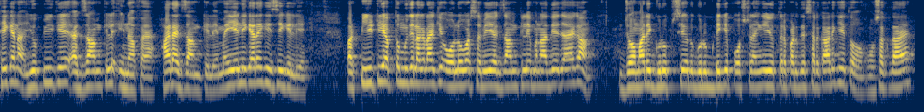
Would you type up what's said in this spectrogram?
ठीक है ना? यूपी के एग्ज़ाम के लिए इनफ है, हर एग्ज़ाम के लिए। मैं ये नहीं कह रहा कि इसी के लिए। पर पीटी अब तो मुझे लग रहा है कि ऑल ओवर सभी एग्ज़ाम के लिए बना दिया जाएगा। जो हमारी ग्रुप सी और ग्रुप डी की पोस्ट रहेंगी उत्तर प्रदेश सरकार की तो हो सकता है।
